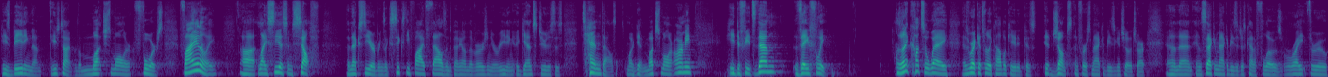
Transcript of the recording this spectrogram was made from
he's beating them, each time, with a much smaller force. Finally, uh, Lysias himself, the next year, brings like 65,000, depending on the version you're reading, against Judas's 10,000. Again, much smaller army. He defeats them, they flee. So then it cuts away, is where it gets really complicated because it jumps in First Maccabees. You can show the chart, and then in Second Maccabees, it just kind of flows right through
